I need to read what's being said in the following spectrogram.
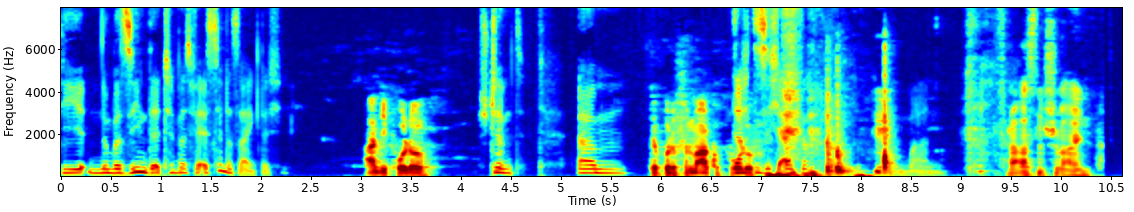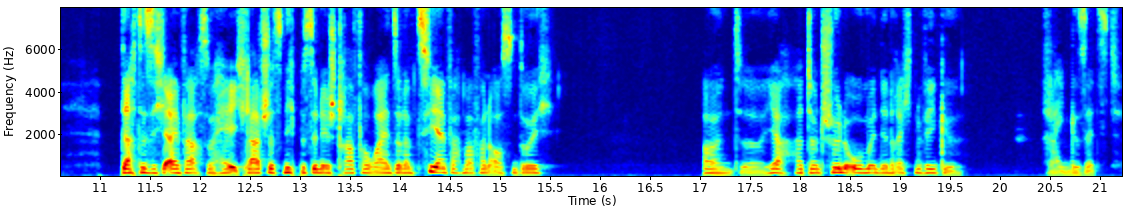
die Nummer 7 der Timbers, wer ist denn das eigentlich? Andi Polo, Stimmt. Ähm, der Bruder von Marco Polo. dachte sich einfach. Phrasenschwein. Dachte sich einfach so, hey, ich latsche jetzt nicht bis in den Strafraum rein, sondern zieh einfach mal von außen durch. Und äh, ja, hat dann schön oben in den rechten Winkel reingesetzt.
